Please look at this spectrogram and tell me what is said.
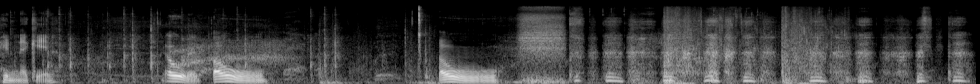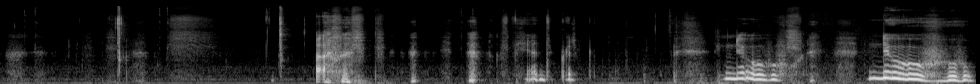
Hidden kid. Oh, the, oh. Oh. uh. No. No.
